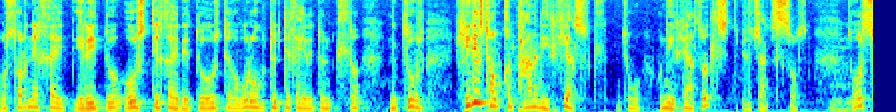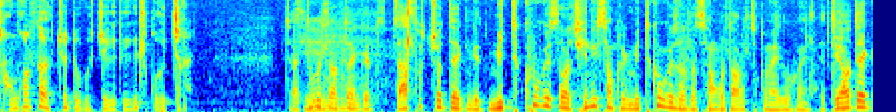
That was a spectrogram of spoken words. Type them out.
улс орныхаа ирээдүй, өөрсдийнхээ ирээдүй, өөрсдийнхээ үр хөгжүүдийнхээ ирээдүйн төлөө нэг зөв хэнийг сонгох нь та нарын эрхийн асуудал. Энэ чинь хүний эрхийн асуудал шүү дээ. Бид нар жаачсан ус. Зүгээр сонгуулаа очиод өгөөч гэдгийг л гуйж байгаа. За тэгвэл одоо ингээд залуучууд яг ингээд мэдхгүйгээс болж хэнийг сонгохыг мэдхгүйгээс болоод сонгуульд оролцохгүй айгүйх байна л да. Тэгээ одоо яг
